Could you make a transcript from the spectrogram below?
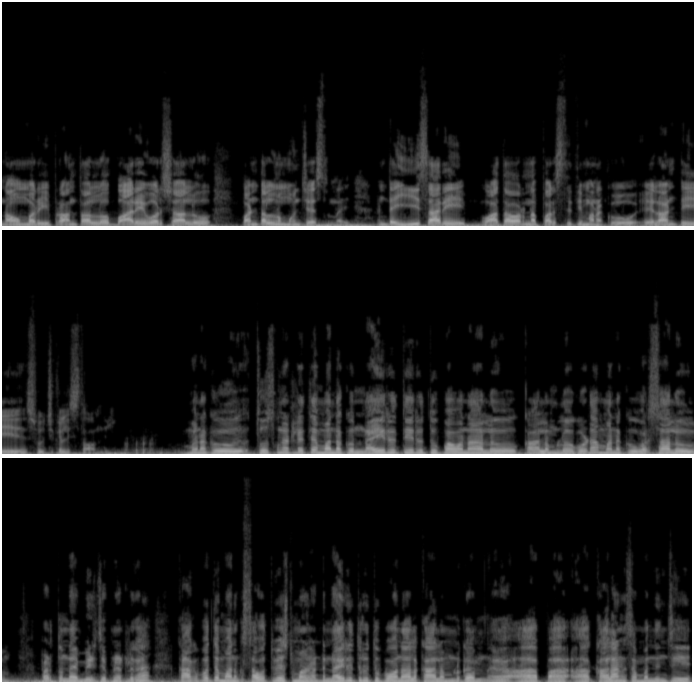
నవంబర్ ఈ ప్రాంతాల్లో భారీ వర్షాలు పంటలను ముంచేస్తున్నాయి. అంటే ఈసారి వాతావరణ పరిస్థితి మనకు ఎలాంటి సూచికలు ఇస్తూ ఉంది? మనకు చూసుకున్నట్లయితే మనకు నైరుతి ఋతుపవనాలు కాలంలో కూడా మనకు వర్షాలు పడుతున్నాయి మీరు చెప్పినట్లుగా. కాకపోతే మనకు సౌత్ వెస్ట్ అంటే నైరుతి ఋతుపవనాల కాలంలో ఆ పా- ఆ కాలానికి సంబంధించి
